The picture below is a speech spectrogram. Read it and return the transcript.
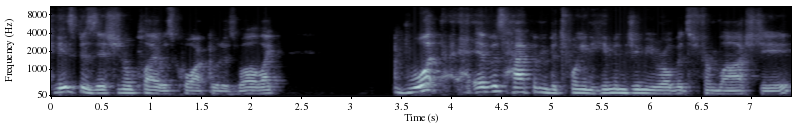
his positional play was quite good as well. Like whatever's happened between him and Jimmy Roberts from last year,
